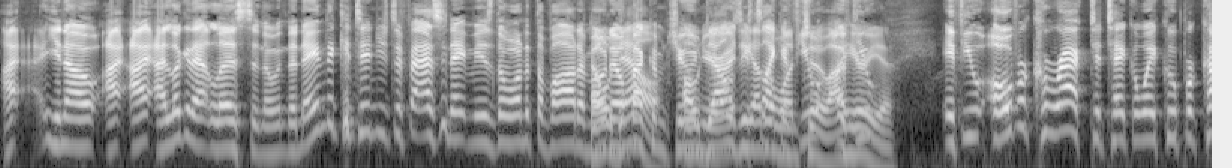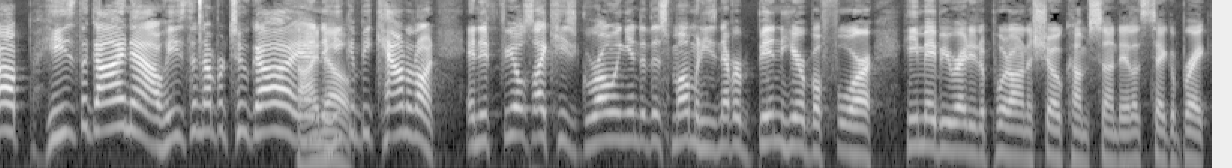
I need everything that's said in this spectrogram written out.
I, you know, I, I, I look at that list, and the, the name that continues to fascinate me is the one at the bottom, Odell, Odell. Beckham Jr. Odell's right? the It's other like one, you, too. I hear you. If you overcorrect to take away Cooper Kupp, he's the guy now. He's the number two guy, and he can be counted on. And it feels like he's growing into this moment. He's never been here before. He may be ready to put on a show come Sunday. Let's take a break.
